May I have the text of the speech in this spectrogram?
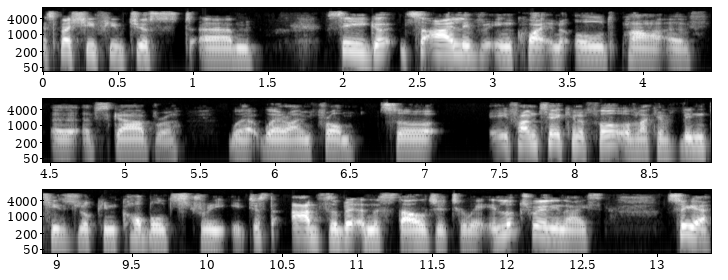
especially if you've just um, see. Got, so I live in quite an old part of uh, of Scarborough, where where I'm from. So if I'm taking a photo of like a vintage looking cobbled street, it just adds a bit of nostalgia to it. It looks really nice. So yeah,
